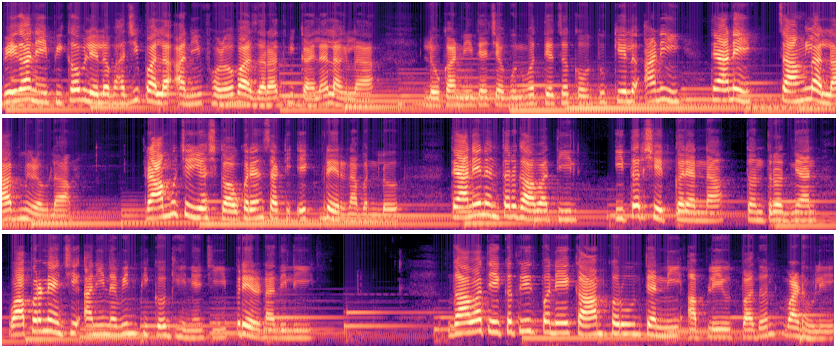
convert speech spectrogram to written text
वेगाने पिकवलेलं भाजीपाला आणि फळं बाजारात विकायला लागला. लोकांनी त्याच्या गुणवत्तेचं कौतुक केलं आणि त्याने चांगला लाभ मिळवला. रामूचे यश गावकऱ्यांसाठी एक प्रेरणा बनलं. त्याने नंतर गावातील इतर शेतकऱ्यांना तंत्रज्ञान वापरण्याची आणि नवीन पिकं घेण्याची प्रेरणा दिली. गावात एकत्रितपणे काम करून त्यांनी आपले उत्पादन वाढवले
